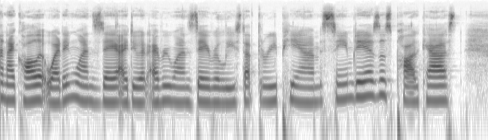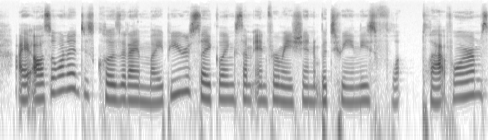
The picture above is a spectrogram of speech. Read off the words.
and I call it Wedding Wednesday. I do it every Wednesday, released at 3 p.m., same day as this podcast. I also want to disclose that I might be recycling some information between these fl- platforms,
